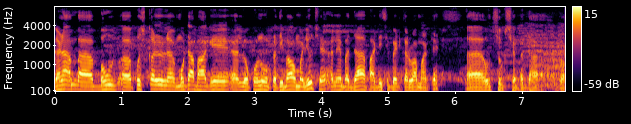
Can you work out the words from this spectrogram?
ઘણા બહુ પુષ્કળ મોટા ભાગે લોકોનું પ્રતિભાવ મળ્યું છે અને બધા પાર્ટિસિપેટ કરવા માટે ઉત્સુક છે બધા.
